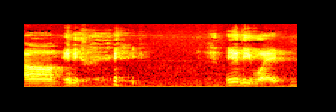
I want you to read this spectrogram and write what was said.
Um, anyway, anyway,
